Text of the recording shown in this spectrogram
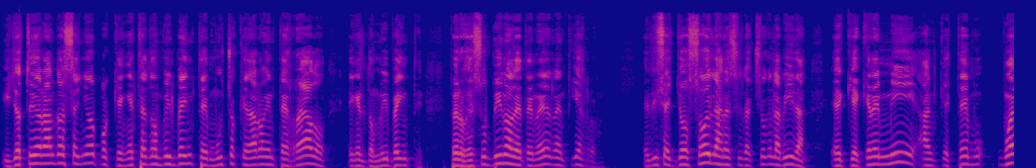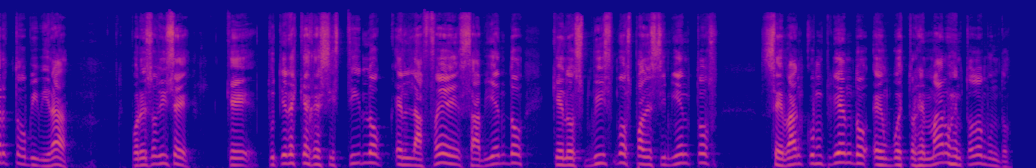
Y yo estoy orando al Señor porque en este 2020 muchos quedaron enterrados en el 2020. Pero Jesús vino a detener el entierro. Él dice, yo soy la resurrección y la vida. El que cree en mí, aunque esté muerto, vivirá. Por eso dice, que tú tienes que resistirlo en la fe, sabiendo que los mismos padecimientos se van cumpliendo en vuestros hermanos en todo el mundo.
